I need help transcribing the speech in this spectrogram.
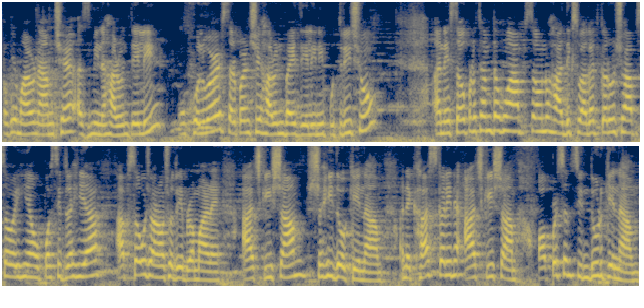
ઓકે મારું નામ છે અઝમીના હારુન તેલી હું ખોલવડ સરપંચ શ્રી હારુનભાઈ તેલીની પુત્રી છું. અને સૌપ્રથમ તો હું આપ સૌનું હાર્દિક સ્વાગત કરું છું. આપ સૌ અહીંયા ઉપસ્થિત રહ્યા. આપ સૌ જાણો છો તે પ્રમાણે આજ કી શામ શહીદો કે નામ અને ખાસ કરીને આજ કી શામ ઓપરેશન સિંદૂર કે નામ.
